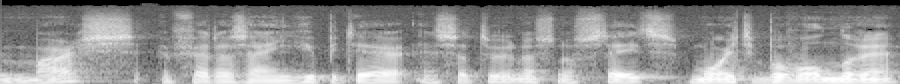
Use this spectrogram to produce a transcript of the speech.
Mars. Verder zijn Jupiter en Saturnus nog steeds mooi te bewonderen.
